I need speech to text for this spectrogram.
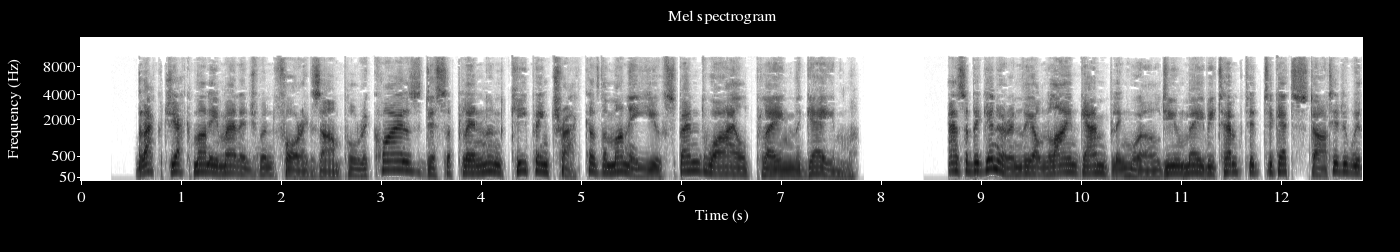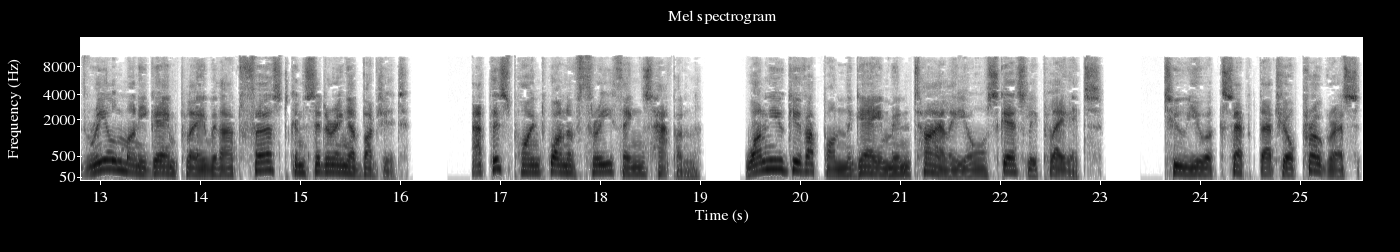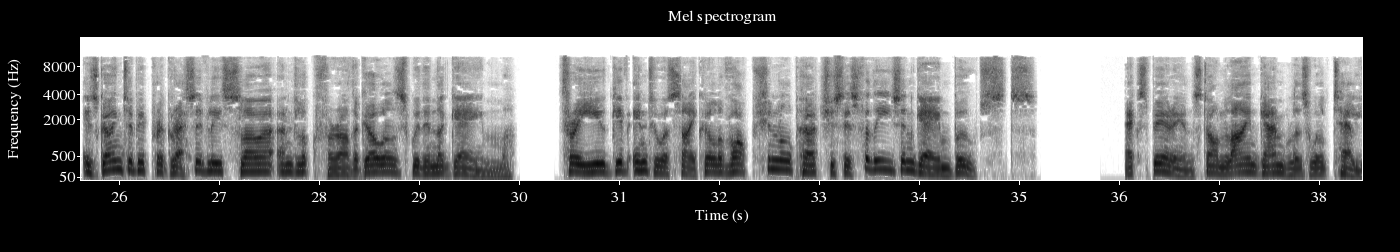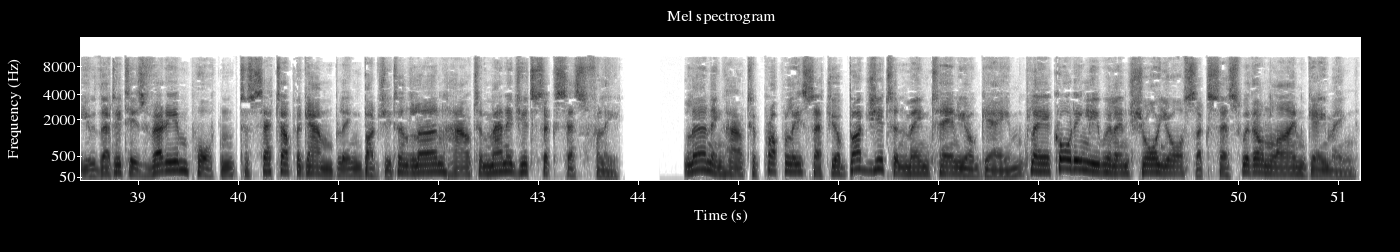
Blackjack money management for example requires discipline and keeping track of the money you spend while playing the game. As a beginner in the online gambling world you may be tempted to get started with real money gameplay without first considering a budget. At this point one of three things happen. 1. You give up on the game entirely or scarcely play it. 2. You accept that your progress is going to be progressively slower and look for other goals within the game. 3. You give into a cycle of optional purchases for these in-game boosts. Experienced online gamblers will tell you that it is very important to set up a gambling budget and learn how to manage it successfully. Learning how to properly set your budget and maintain your gameplay accordingly will ensure your success with online gaming.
